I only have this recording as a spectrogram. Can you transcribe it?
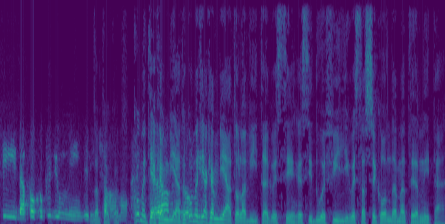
Sì, da poco più di un mese, diciamo. Come ti ha cambiato? Come ti ha cambiato la vita questi, questi due figli, questa seconda maternità?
